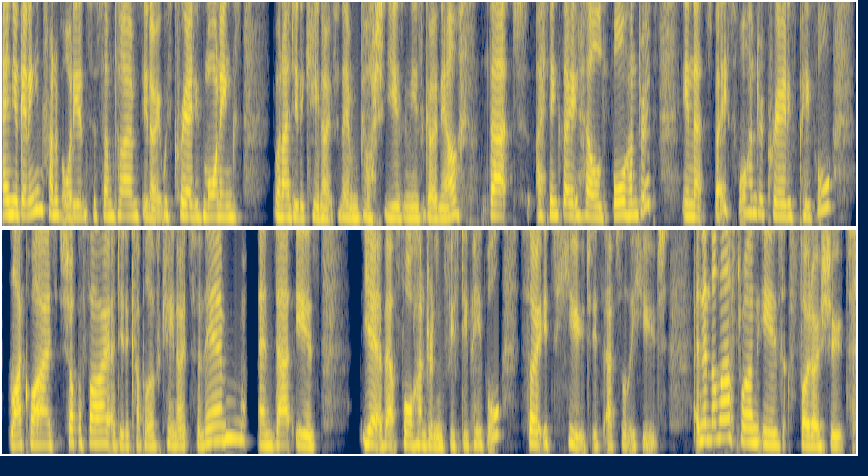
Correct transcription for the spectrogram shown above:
and you're getting in front of audiences sometimes, you know, with creative mornings. When I did a keynote for them, gosh, years and years ago now, that I think they held 400 in that space, 400 creative people. Likewise, Shopify, I did a couple of keynotes for them, and that is yeah, about 450 people. So it's huge. It's absolutely huge. And then the last one is photo shoots.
